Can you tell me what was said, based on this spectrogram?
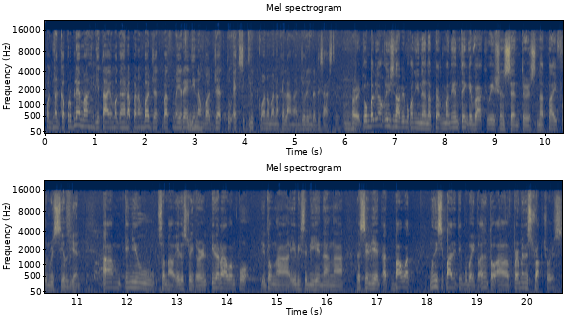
pag nagka-problema, hindi tayo maghahanap pa ng budget but may ready ng budget to execute kung ano man ang kailangan during the disaster. Alright, kung balikan ko yung sinabi mo kanina na permanenteng evacuation centers na typhoon resilient. Um, can you somehow illustrate or ilarawan po itong ah, ibig sabihin ng ah, resilient at bawat municipality po ba ito? Ano to? Ah, permanent structures?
